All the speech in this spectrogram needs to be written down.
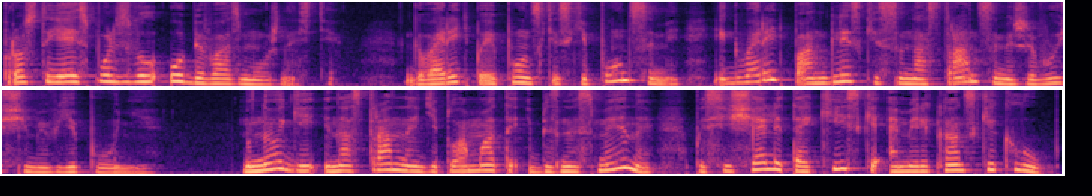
Просто я использовал обе возможности – говорить по-японски с японцами и говорить по-английски с иностранцами, живущими в Японии. Многие иностранные дипломаты и бизнесмены посещали токийский американский клуб,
